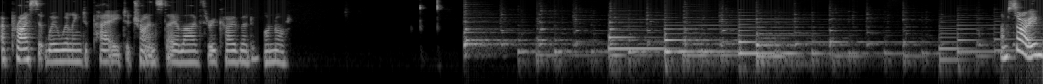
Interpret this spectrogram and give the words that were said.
a price that we're willing to pay to try and stay alive through COVID or not? I'm sorry,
